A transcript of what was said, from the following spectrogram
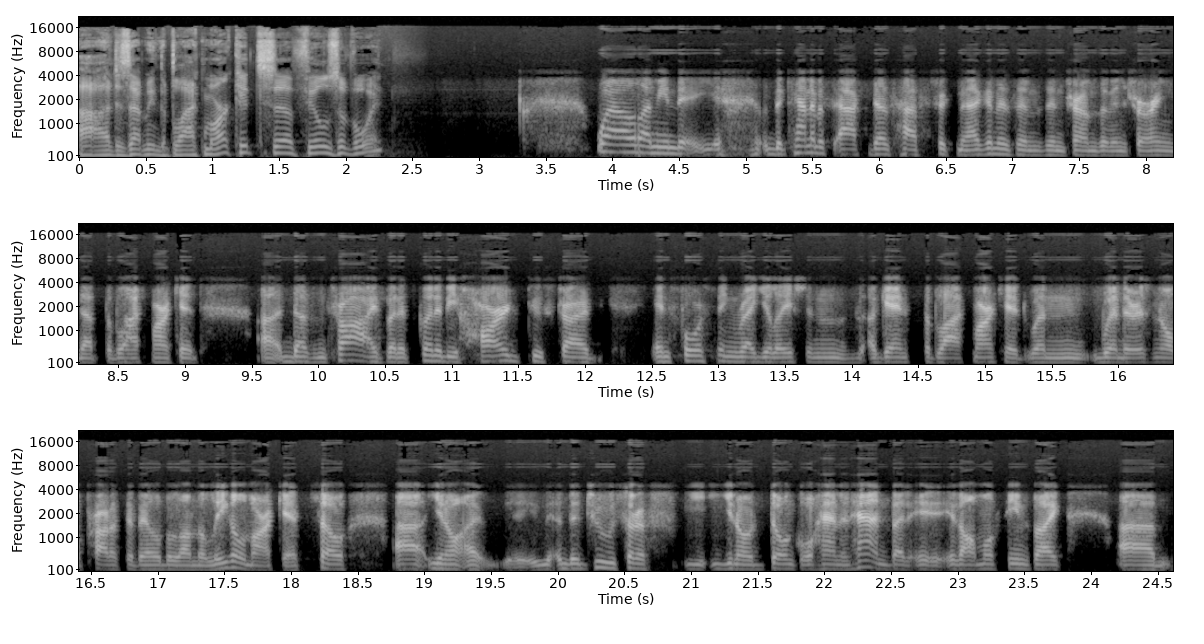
Uh, does that mean the black market uh, fills a void? Well, I mean, the, the Cannabis Act does have strict mechanisms in terms of ensuring that the black market uh, doesn't thrive, but it's going to be hard to start enforcing regulations against the black market when when there is no product available on the legal market. So, uh, you know, uh, the two sort of you know don't go hand in hand, but it, it almost seems like um,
